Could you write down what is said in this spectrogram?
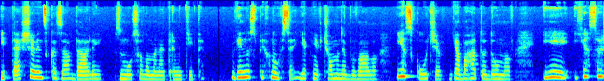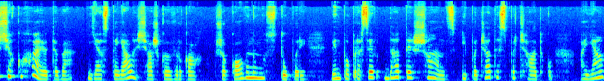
І те, що він сказав далі, змусило мене тремтіти. Він усміхнувся, як ні в чому не бувало. Я скучив, я багато думав, і я все ще кохаю тебе. Я стояла з чашкою в руках, в шокованому ступорі. Він попросив дати шанс і почати спочатку. А я,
